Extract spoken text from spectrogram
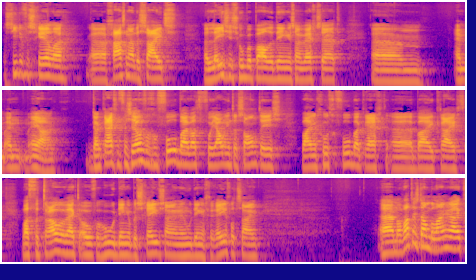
zie de verschillen, ga eens naar de sites lees hoe bepaalde dingen zijn weggezet. Um, en, en ja, dan krijg je vanzelf een gevoel bij wat voor jou interessant is. Waar je een goed gevoel bij krijgt. Uh, bij krijgt wat vertrouwen wekt over hoe dingen beschreven zijn en hoe dingen geregeld zijn. Uh, maar wat is dan belangrijk,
